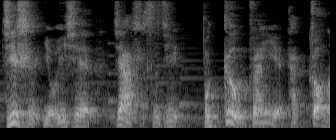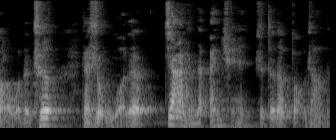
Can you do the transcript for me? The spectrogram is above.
即使有一些驾驶司机不够专业，他撞到了我的车，但是我的家人的安全是得到保障的。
